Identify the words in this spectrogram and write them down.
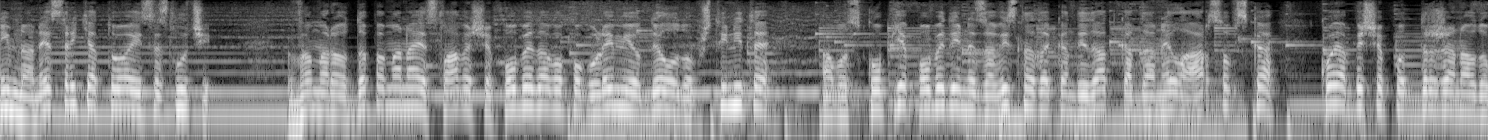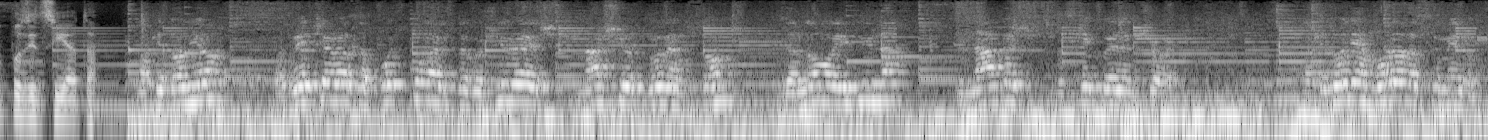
нивна несреќа тоа и се случи. ВМРО ДПМН е славеше победа во поголемиот дел од општините, а во Скопје победи независната кандидатка Данела Арсовска, која беше поддржана од опозицијата. Македонија, од вечера започнуваш да го живееш нашиот голем сон за нова иднина и надеж за секој еден човек. Македонија мора да се менува,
